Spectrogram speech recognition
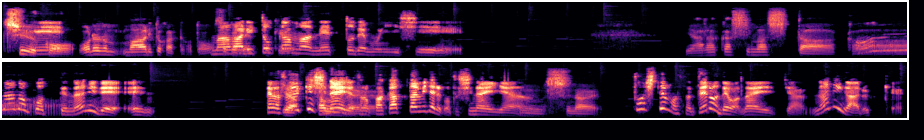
中高、で俺の周りとかってこと？周りとか、まあネットでもいいし、やらかしましたか。女の子って何で、え、だからそういう気しないじゃん。ねそのバカッタみたいなことしないやん。うん、しない。としてもさ、ゼロではないじゃん。何があるっけ？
